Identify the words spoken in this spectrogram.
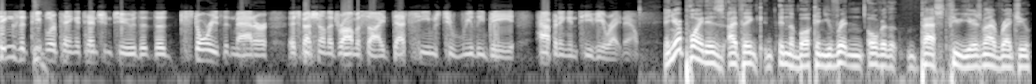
things that people are paying attention to, the the stories that matter, especially on the drama side, that seems to really be happening in TV right now. And your point is, I think, in the book, and you've written over the past few years when I've read you,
